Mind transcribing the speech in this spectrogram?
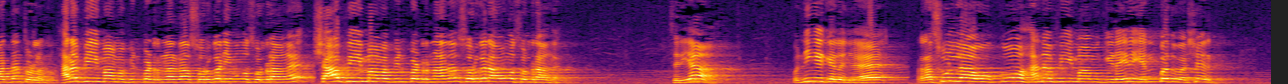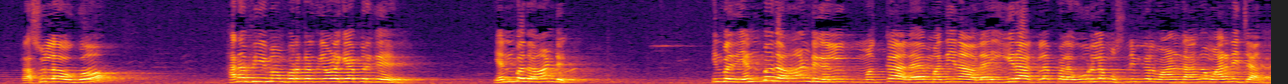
பார்த்து தான் சொல்லணும் ஹனஃபி இமாமை பின்பற்றினா தான் சொர்க்கன் இவங்க சொல்றாங்க. ஷாஃபி இமாமை பின்பற்றினா தான் சொர்க்கன் அவங்க சொல்றாங்க. சரியா? இப்போ நீங்க கேளுங்க. ரசுல்லாவுக்கும் ஹனஃபி இமாமுக்கு இடையில எண்பது வருஷம் இருக்கு. ரசுல்லாவுக்கும் ஹனஃபி இமாம் பிறக்கிறதுக்கு எவ்வளோ கேப் இருக்கு? எண்பது ஆண்டு. என்பது எண்பது ஆண்டுகள் மக்கால மதீனாவில் ஈராக்ல பல ஊரில் முஸ்லிம்கள் வாழ்ந்தாங்க மரணிச்சாங்க.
